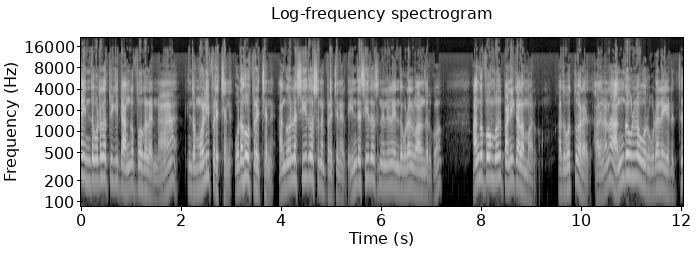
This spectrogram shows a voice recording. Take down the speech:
ஏன் இந்த உடலை தூக்கிட்டு அங்கே போகலைன்னா இந்த மொழி பிரச்சனை உணவு பிரச்சனை அங்கே உள்ள சீதோஷண பிரச்சனை இருக்குது இந்த சீதோஷண நிலையில் இந்த உடல் வாழ்ந்திருக்கும். அங்கே போகும்போது பனிக்காலமாக இருக்கும். அது ஒத்து வராது. அதனால் அங்கே உள்ள ஒரு உடலை எடுத்து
